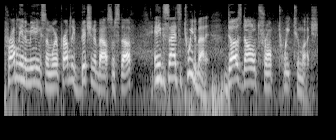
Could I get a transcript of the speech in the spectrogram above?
probably in a meeting somewhere, probably bitching about some stuff and he decides to tweet about it. Does Donald Trump tweet too much?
